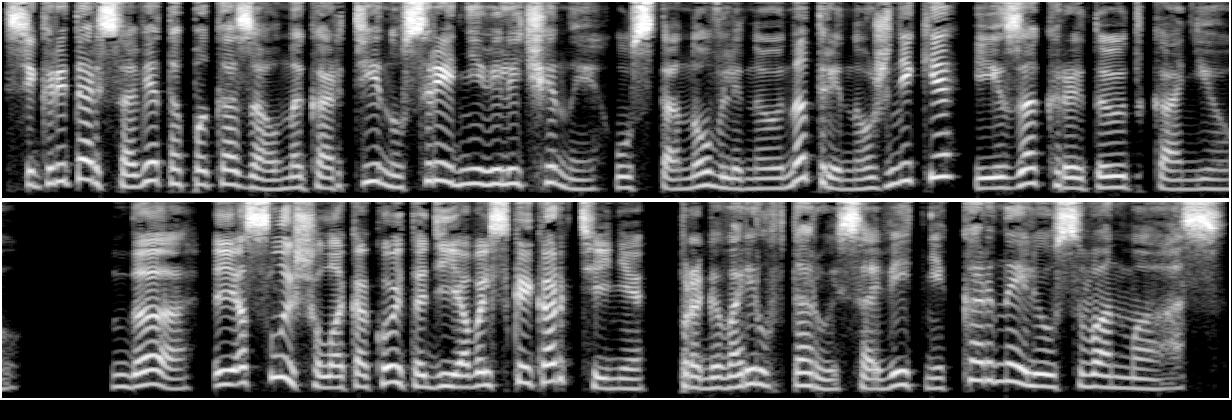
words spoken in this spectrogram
Секретарь совета показал на картину средней величины, установленную на треножнике и закрытую тканью. «Да, я слышал о какой-то дьявольской картине», проговорил второй советник Корнелиус Ван Маас.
